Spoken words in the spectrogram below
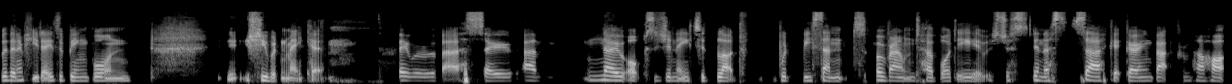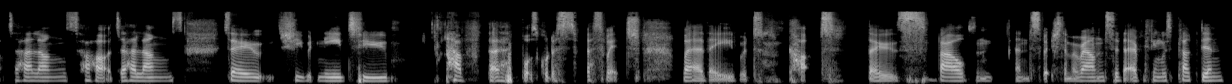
within a few days of being born, she wouldn't make it. They were reversed. So, um, no oxygenated blood would be sent around her body. It was just in a circuit going back from her heart to her lungs, her heart to her lungs. So she would need to have a, what's called a, a switch where they would cut those valves and, and switch them around so that everything was plugged in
